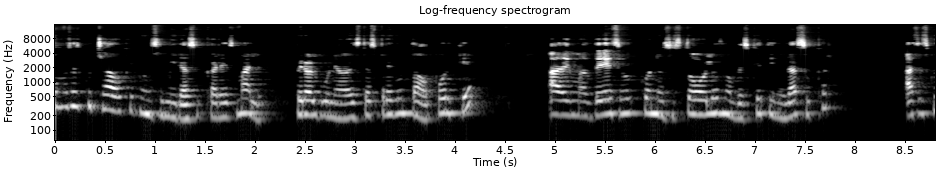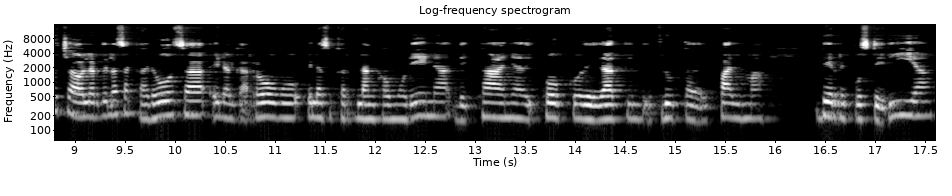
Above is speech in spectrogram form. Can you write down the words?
hemos escuchado que consumir azúcar es malo, pero ¿alguna vez te has preguntado por qué? Además de eso, ¿conoces todos los nombres que tiene el azúcar? ¿Has escuchado hablar de la sacarosa, el algarrobo, el azúcar blanca o morena, de caña, de coco, de dátil, de fruta, de palma, de repostería?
